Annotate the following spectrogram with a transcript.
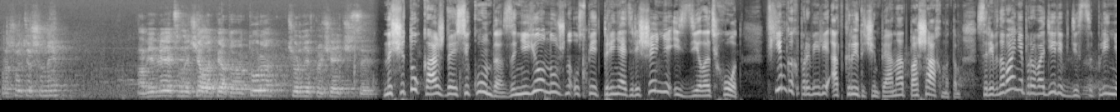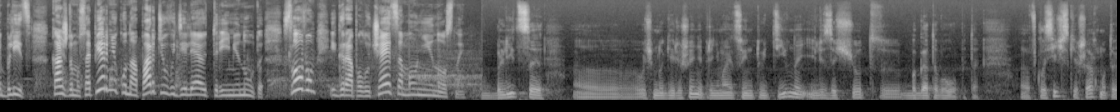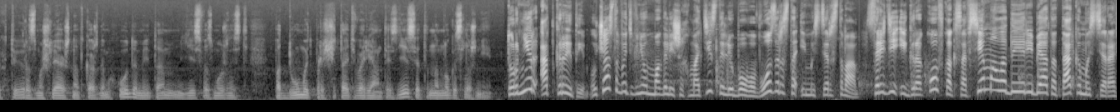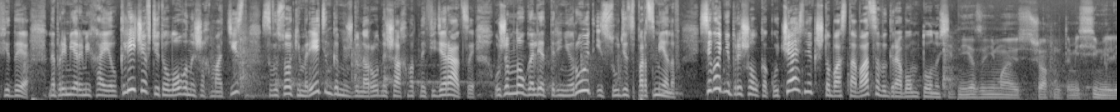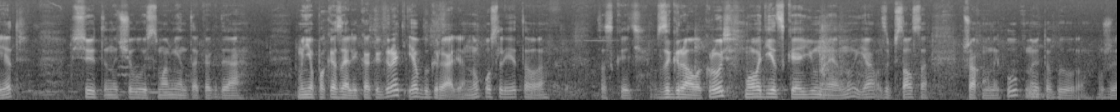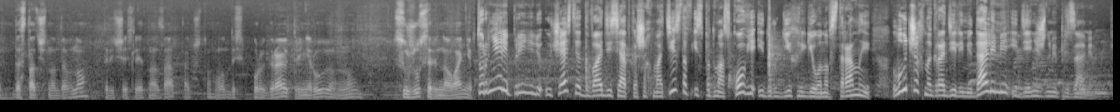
Прошу тишины. Объявляется начало пятого тура. Черный включает часы. На счету каждая секунда. За нее нужно успеть принять решение и сделать ход. В Химках провели открытый чемпионат по шахматам. Соревнования проводили в дисциплине «Блиц». Каждому сопернику на партию выделяют три минуты. Словом, игра получается молниеносной. В Блице э, очень многие решения принимаются интуитивно или за счет э, богатого опыта. Э, В классических шахматах ты размышляешь над каждым ходом, и там есть возможность подумать, просчитать варианты. Здесь это намного сложнее. Турнир открытый. Участвовать в нем могли шахматисты любого возраста и мастерства. Среди игроков как совсем молодые ребята, так и мастера ФИДЕ. Например, Михаил Кличев – титулованный шахматист с высоким рейтингом Международной шахматной федерации. Уже много лет тренирует и судит спортсменов. Сегодня пришел как участник, чтобы оставаться в игровом тонусе. Я занимаюсь шахматами с 7 лет. Все это началось с момента, когда мне показали, как играть, и обыграли. Но после этого, так сказать, взыграла кровь молодецкая, юная. Ну, я записался в шахматный клуб, но это было уже достаточно давно, 36 лет назад. Так что вот до сих пор играю, тренирую, ну, сужу соревнования. В турнире приняли участие два десятка шахматистов из Подмосковья и других регионов страны. Лучших наградили медалями и денежными призами.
